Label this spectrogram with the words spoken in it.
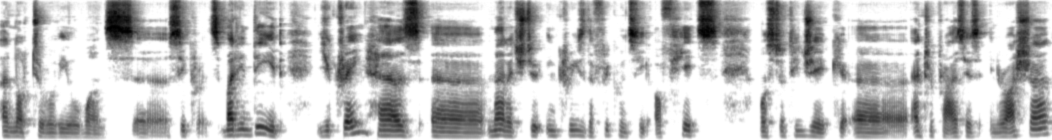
and not to reveal one's uh, secrets. But indeed, Ukraine has uh, managed to increase the frequency of hits on strategic uh, enterprises in Russia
